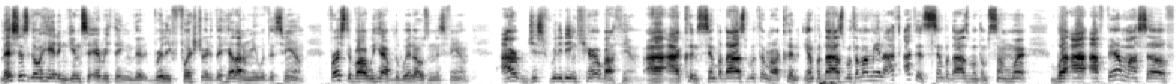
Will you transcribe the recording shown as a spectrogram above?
let's just go ahead and get into everything that really frustrated the hell out of me with this film. First of all, we have the widows in this film. I just really didn't care about them. I, I couldn't sympathize with them. Or I couldn't empathize with them. I mean, I, I could sympathize with them somewhat, but I, I found myself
